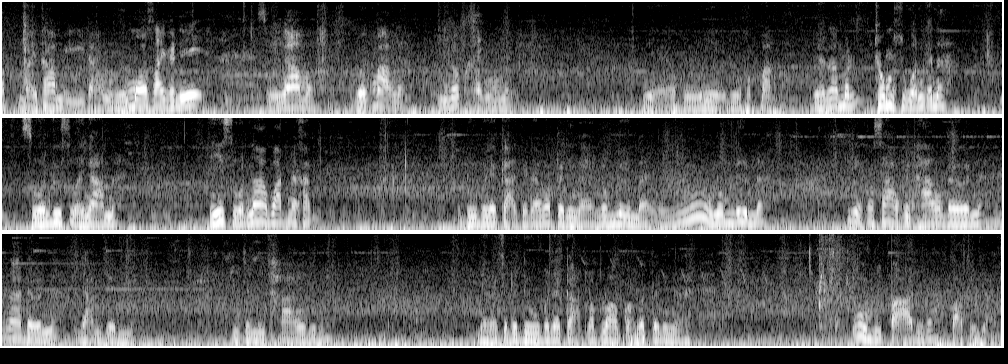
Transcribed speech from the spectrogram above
วยโอ้นี่มีสวหมท่ามีนะโอ้โหมอไซค์คันนี้ สวยงามอะเวิร์กมากเลยมีรถแข็งมั้งเนี่ยเนี่ยโอ้โหนี่ดูเขาปักเดี๋ยวเรามาชมสวนกันนะ สวนดูสวยงามนะนี่สวนหน้าวัดนะครับ ดูบรรยากาศกันนะว่าเป็นยังไงร่มรื่นไหมโอ้โหร่มรื่นนะนี่เขาสร้างเป็นทางเดินนะหน้าเดินนะยามเย็น มันจะมีทางอยู่นะเดี๋ยวเราจะไปดูบรรยากาศรอบๆก่อนว่าเป็นยังไง อ้มีปลาด้วยนะปลาตัวใหญ่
